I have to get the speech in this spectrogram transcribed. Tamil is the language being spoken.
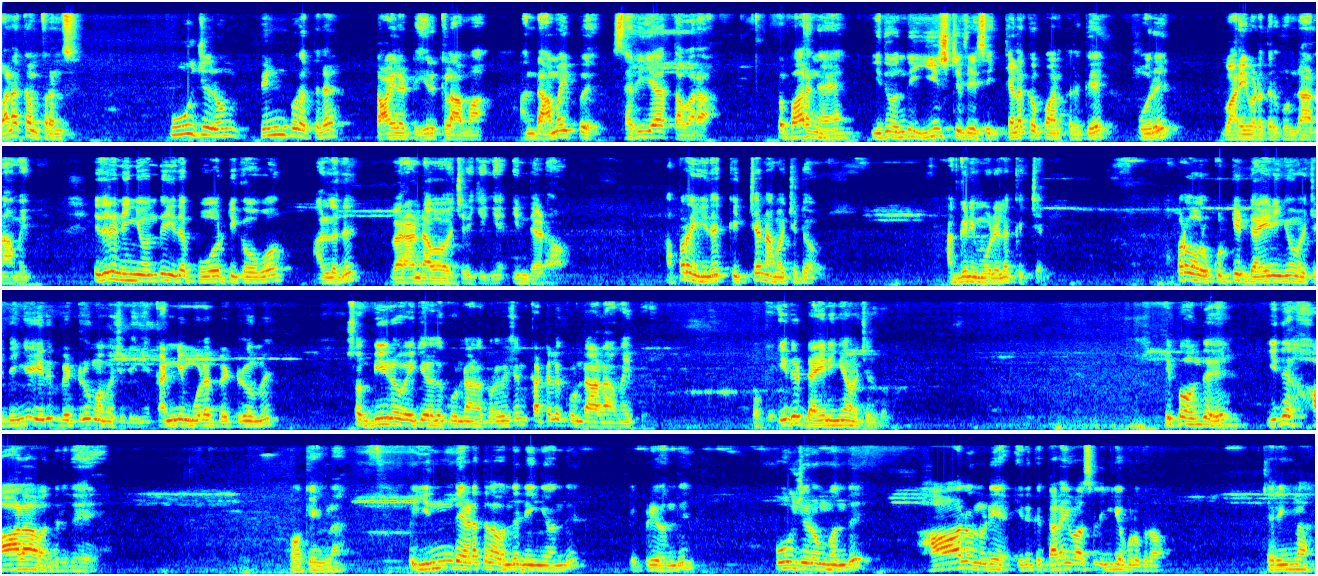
வணக்கம் ஃப்ரெண்ட்ஸ் பூஜரும் பின்புறத்தில் டாய்லெட் இருக்கலாமா? அந்த அமைப்பு சரியா தவறா? இப்போ பாருங்கள் இது வந்து ஈஸ்ட் ஃபேஸிங் கிழக்கு பார்த்துருக்கு ஒரு வரைபடத்திற்கு உண்டான அமைப்பு. இதில் நீங்கள் வந்து இதை போர்டிகோவோ அல்லது வெராண்டாவோ வச்சுருக்கீங்க இந்த இடம். அப்புறம் இதை கிச்சன் அமைச்சிட்டோம். அக்னி மூலையில் கிச்சன் அப்புறம் ஒரு குட்டி டைனிங்கும் வச்சுட்டீங்க இது பெட்ரூம் அமைச்சிட்டீங்க. கன்னி மூலை பெட்ரூமு ஸோ பீரோ வைக்கிறதுக்கு உண்டான ப்ரொவிஷன் கட்டலுக்கு உண்டான அமைப்பு. ஓகே இது டைனிங்காக வச்சுருக்கோம். இப்போ வந்து இது ஹாலாக வந்துடுது ஓகேங்களா இப்போ இந்த இடத்துல வந்து நீங்கள் வந்து இப்படி வந்து பூஜை ரூம் வந்து ஹாலனுடைய இதுக்கு தலைவாசல் இங்கே கொடுக்குறோம். சரிங்களா?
